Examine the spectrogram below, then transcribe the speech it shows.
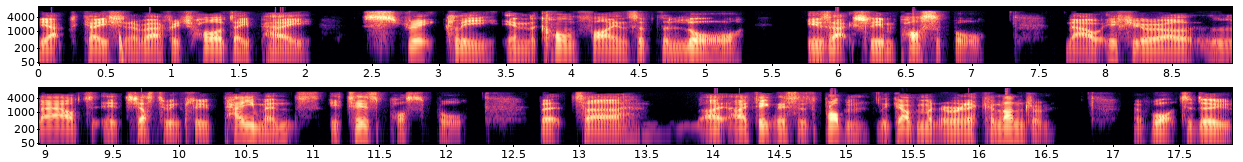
the application of average holiday pay strictly in the confines of the law is actually impossible. Now, if you're allowed it just to include payments, it is possible. But uh, I, I think this is the problem. The government are in a conundrum of what to do.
